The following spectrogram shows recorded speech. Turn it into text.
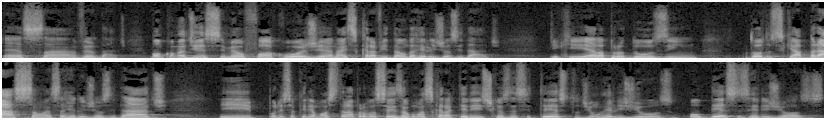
essa verdade. Bom, como eu disse, meu foco hoje é na escravidão da religiosidade. O que ela produz em todos que abraçam essa religiosidade. E por isso eu queria mostrar para vocês algumas características nesse texto de um religioso, ou desses religiosos,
